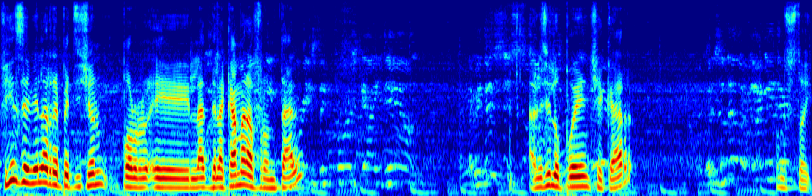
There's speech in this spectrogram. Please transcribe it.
Fíjense bien la repetición por, eh, la, de la cámara frontal. A ver si lo pueden checar. ¿Dónde estoy?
